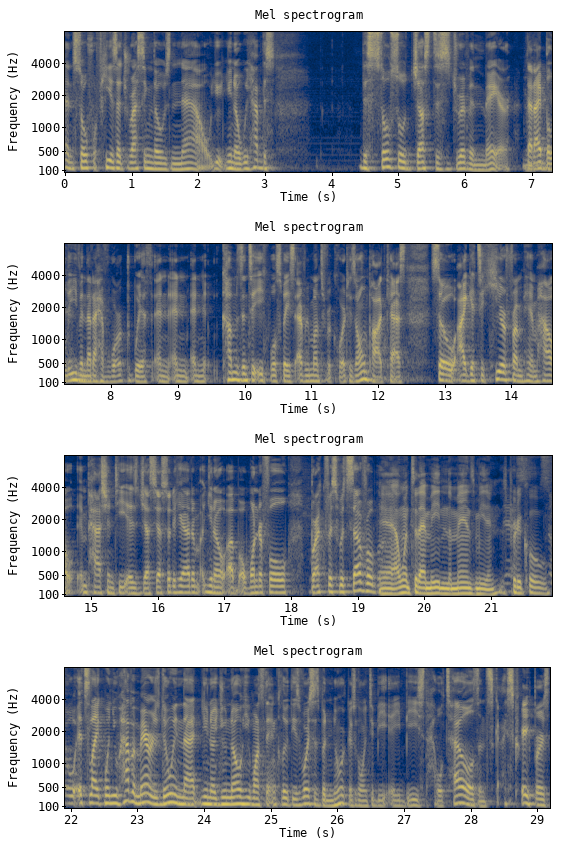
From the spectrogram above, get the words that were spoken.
and so forth. He is addressing those now. You, you know, we have this this social justice driven mayor that I believe in that I have worked with and and and comes into equal space every month to record his own podcast. So I get to hear from him how impassioned he is. Just yesterday he had a you know a, a wonderful breakfast with several brothers. yeah I went to that meeting the men's meeting. It's yes. pretty cool. So it's like when you have a mayor who's doing that you know you know he wants to include these voices but Newark is going to be a beast. Hotels and skyscrapers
